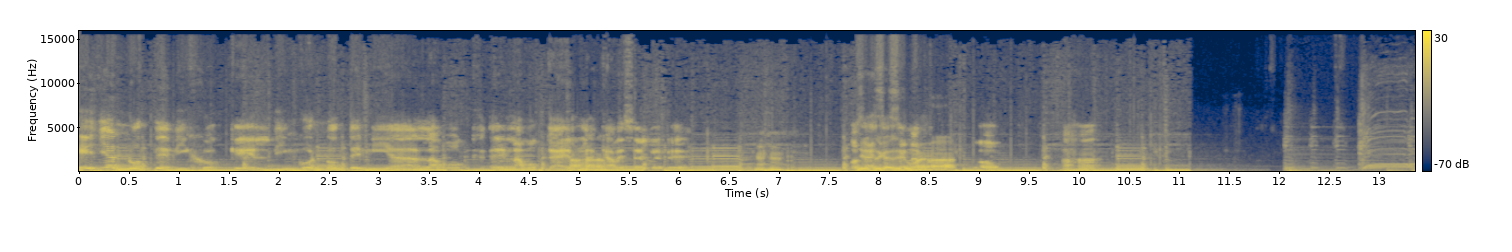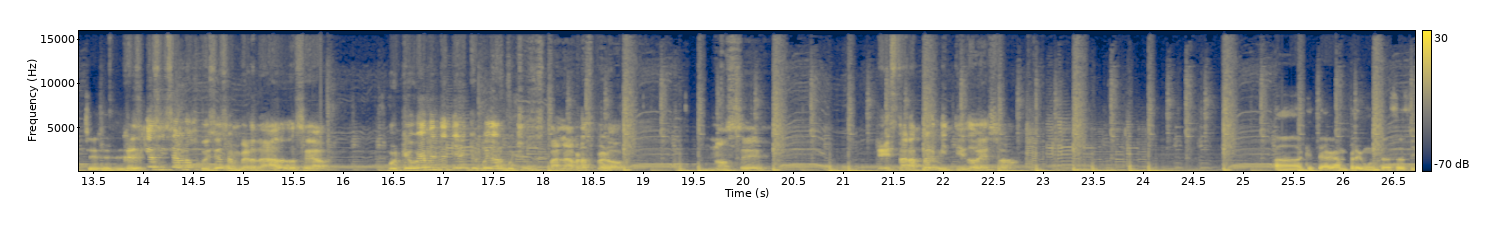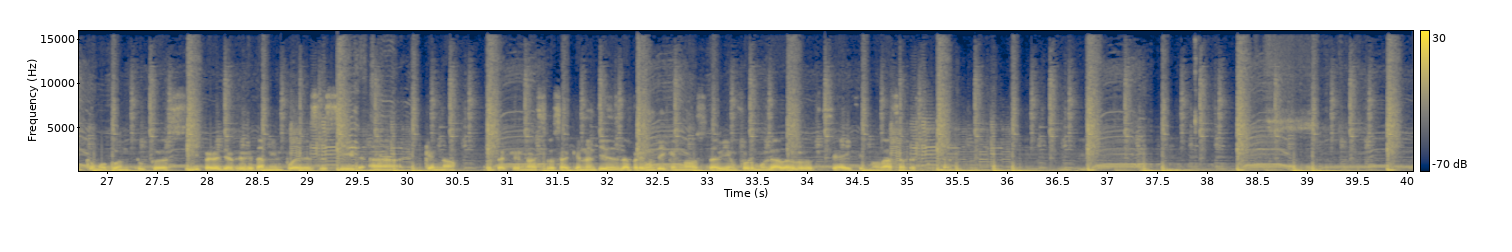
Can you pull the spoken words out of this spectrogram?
Ella no te dijo que el dingo no tenía la boca, en la boca en la cabeza del bebé. Ujú. O sea, esa así como, escena... ah, Oh, ajá. sí, sí, sí. ¿Crees que así sean los juicios en verdad? O sea, porque obviamente tienen que cuidar mucho sus palabras, pero no sé. ¿Estará permitido eso? Ah, que te hagan preguntas así como con trucos, sí, pero yo creo que también puedes decir ah, que no. O sea, que no, es- o sea, que no entiendes la pregunta y que no está bien formulado o lo que sea y que no vas a responder.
